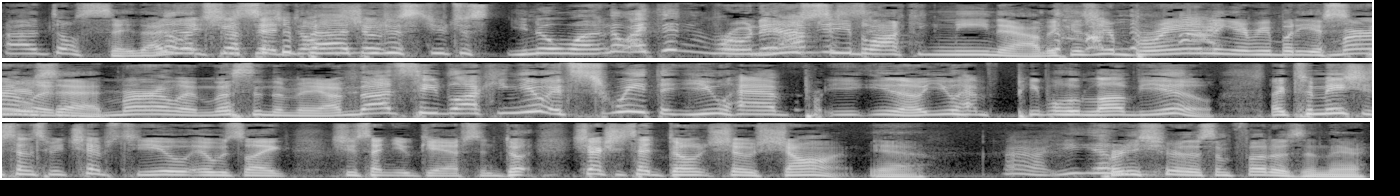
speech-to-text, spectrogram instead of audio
Uh, don't say that. No, that's she that's said such a don't bad. show- You just, you just, you know what? No, I didn't ruin it. You're C blocking me now because you're branding everybody a Merlin, Spearzette. Merlin, listen to me. I'm not C blocking you. It's sweet that you have, you you know, you have people who love you. Like to me, she sends me chips. To you, it was like she sent you gifts, and don't, she actually said, "Don't show Sean." Yeah. All right, you, Pretty sure there's some photos in there.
